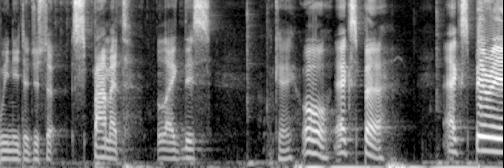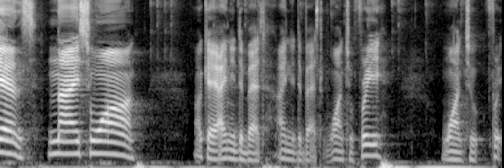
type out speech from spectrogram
we need to just uh, spam it like this. Okay. Oh expert experience. Nice one. Okay i need the bed. I need the bed. One two three. One two three.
